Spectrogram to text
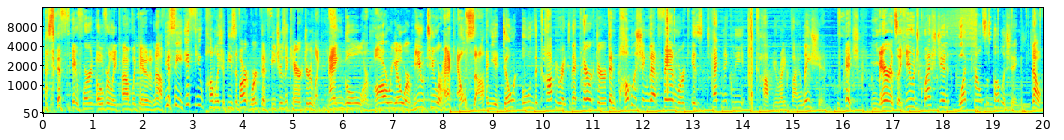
as if they weren't overly complicated enough. You see, if you publish a piece of artwork that features a character like Mangle or Mario or Mewtwo or heck Elsa, and you don't own the copyright to that character, then publishing that fan work is technically a copyright violation, which merits a huge question, what counts as publishing? Now,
